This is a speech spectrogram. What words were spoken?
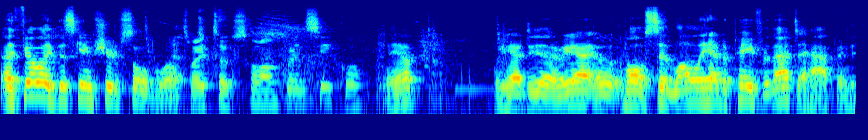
I feel like this game should have sold well. that's why it took so long for the sequel. Yep. We had to. We had, well, Sid Lolly had to pay for that to happen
